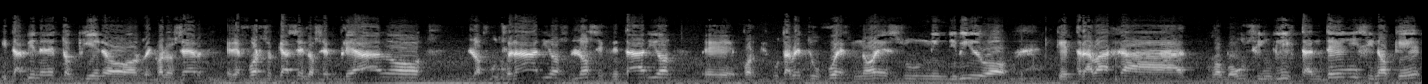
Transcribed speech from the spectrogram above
y también en esto quiero reconocer el esfuerzo que hacen los empleados, los funcionarios, los secretarios, eh, porque justamente un juez no es un individuo que trabaja como un singlista en tenis, sino que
